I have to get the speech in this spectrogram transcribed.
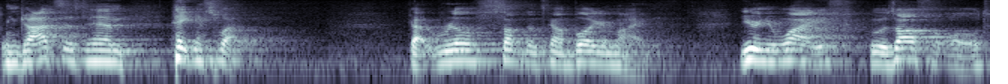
And God says to him, Hey, guess what? Got real something that's going to blow your mind. You and your wife, who is also old,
